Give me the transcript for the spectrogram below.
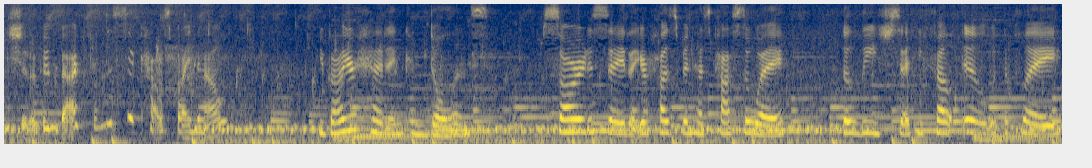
He should have been back from the sick house by now. You bow your head in condolence. Sorry to say that your husband has passed away. The leech said he fell ill with the plague.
